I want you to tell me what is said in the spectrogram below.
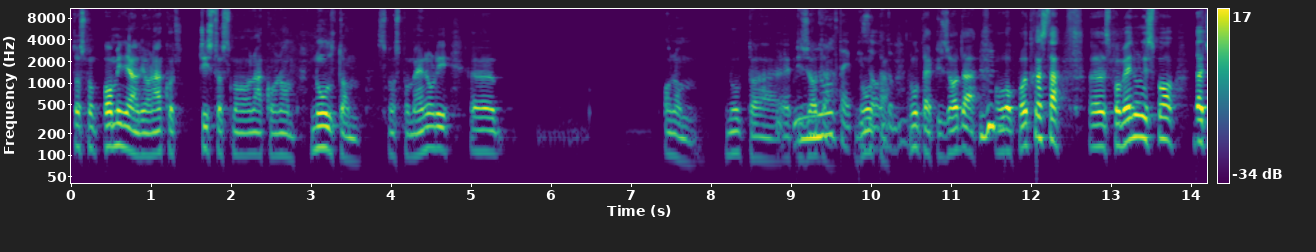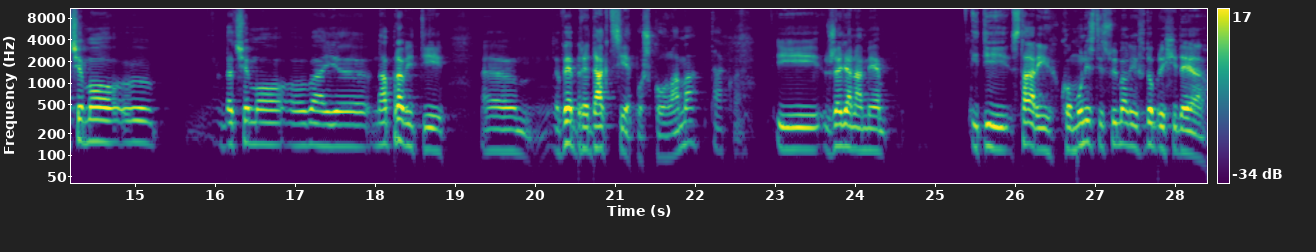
to smo pominjali onako, čisto smo onako onom nultom smo spomenuli, e, onom nulta epizoda. Nulta epizodom, Nulta, da. nulta epizoda ovog podcasta. E, spomenuli smo da ćemo e, da ćemo ovaj e, napraviti web redakcije po školama Tako je. i želja nam je i ti stari komunisti su imali dobrih ideja,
